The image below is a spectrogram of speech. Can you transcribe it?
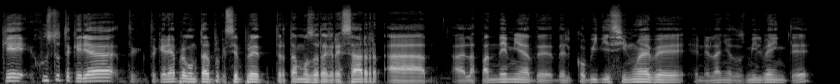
Que justo te quería, te, quería preguntar, porque siempre tratamos de regresar a, a la pandemia del COVID-19 en el año 2020,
